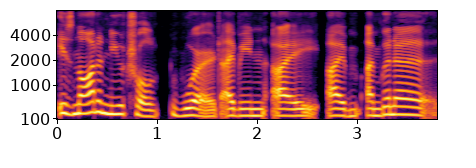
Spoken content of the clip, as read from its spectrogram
is not a neutral word. I mean, I I'm I'm gonna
